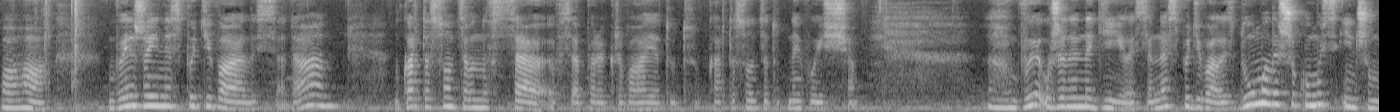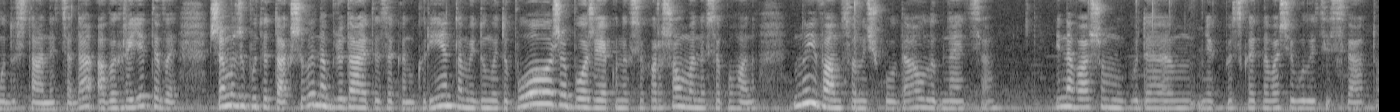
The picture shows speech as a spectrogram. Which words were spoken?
Ага, ви вже і не сподівалися, да? Ну, карта Сонця, воно все, все перекриває тут. Карта Сонця тут найвища. Ви вже не надіялися, не сподівались, думали, що комусь іншому достанеться, да? а виграєте ви. Ще може бути так, що ви наблюдаєте за конкурентами і думаєте, Боже, Боже, як у них все хорошо, у мене все погано. Ну і вам, сонечку, да, улибнеться. І на вашому буде, як би сказати, на вашій вулиці свято.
